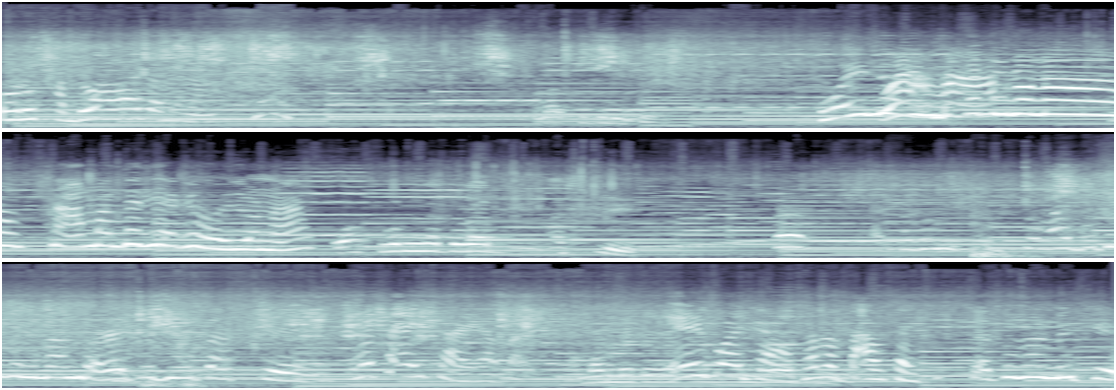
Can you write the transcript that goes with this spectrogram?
বড় খাদ্য পাওয়া যাবে না। হইল আমাকে দিল না। আমাদেরই আগে হইল না। কখন না তোরা আসলি? তোমার দুটো বিমান ধরাইতে দিয়ে যাচ্ছে তাই খাই আবার? আমার মেয়েটা এই কয়টা ধরো তাও খাই তোমার মেয়েকে?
